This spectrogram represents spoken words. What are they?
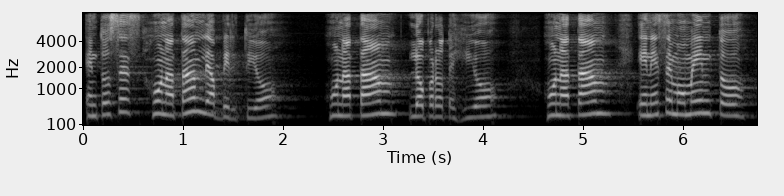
Entonces Jonatán le advirtió, Jonatán lo protegió, Jonatán en ese momento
